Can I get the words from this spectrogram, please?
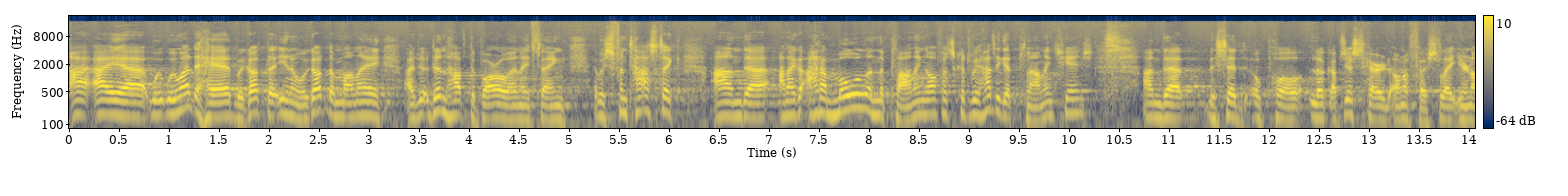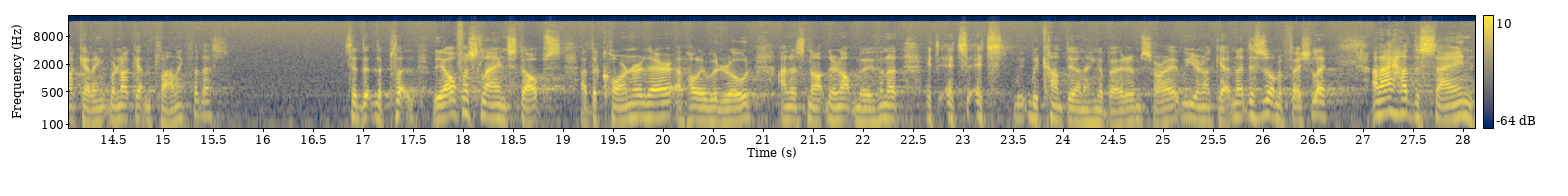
I, I uh, we, we, went ahead. We got the, you know, we got the money. I didn't have to borrow anything. It was fantastic. And, uh, and got, I had a mole in the planning office because we had to get planning changed. And uh, they said, "Oh, Paul, look, I've just heard unofficially you're not getting, we're not getting planning for this." Said that the, the office line stops at the corner there at Holywood Road, and it's not, they're not moving it. It's, it's, it's, we can't do anything about it. I'm sorry, you're not getting it. This is unofficially. And I had to sign,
